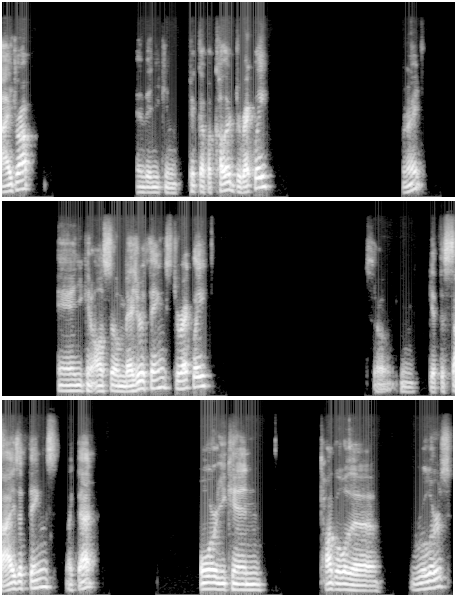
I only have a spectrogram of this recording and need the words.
eyedrop and then you can pick up a color directly. Right? And you can also measure things directly. So you can get the size of things like that. Or you can toggle the rulers.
